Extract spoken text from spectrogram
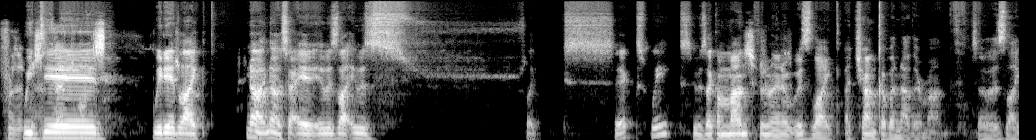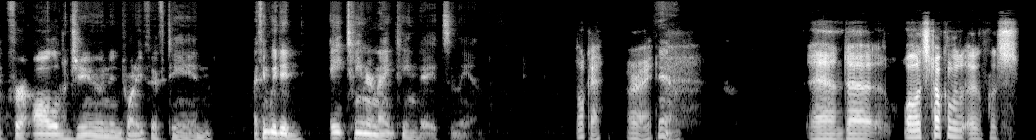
for the. We did. We did like no, no. Sorry, it was like it was like six weeks. It was like a month, and then it was like a chunk of another month. So it was like for all of June in 2015. I think we did 18 or 19 dates in the end. Okay. All right. Yeah. And uh, well, let's talk a little. Uh, let's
